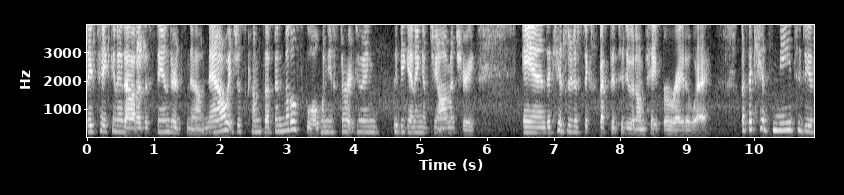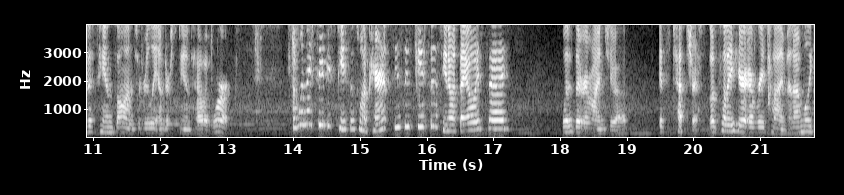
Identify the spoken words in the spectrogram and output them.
They've taken it out of the standards now. Now it just comes up in middle school when you start doing the beginning of geometry. And the kids are just expected to do it on paper right away. But the kids need to do this hands-on to really understand how it works. So when they see these pieces, when a parent sees these pieces, you know what they always say? What does it remind you of? It's Tetris. That's what I hear every time. And I'm like,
